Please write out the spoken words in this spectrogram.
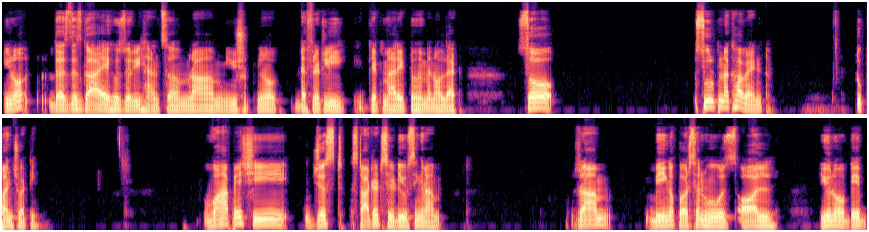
you know there's this guy who's very handsome, Ram, you should you know definitely get married to him and all that. So Surpanakha went to Panchvati वहाँ पे शी just started seducing Ram. Ram being a person who's all, you know, babe,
